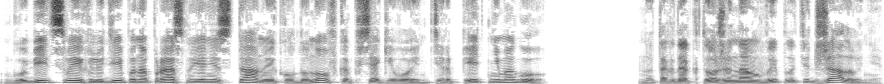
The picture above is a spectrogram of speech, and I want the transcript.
«Губить своих людей понапрасну я не стану, и колдунов, как всякий воин, терпеть не могу. Но тогда кто же нам выплатит жалование?»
